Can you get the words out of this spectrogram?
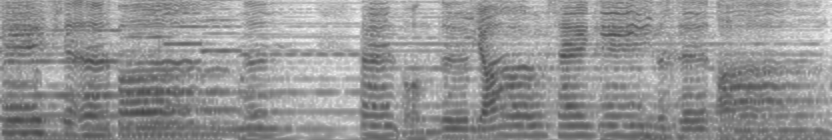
geef je erbarmen. En onder jou zijn eeuwige armen.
